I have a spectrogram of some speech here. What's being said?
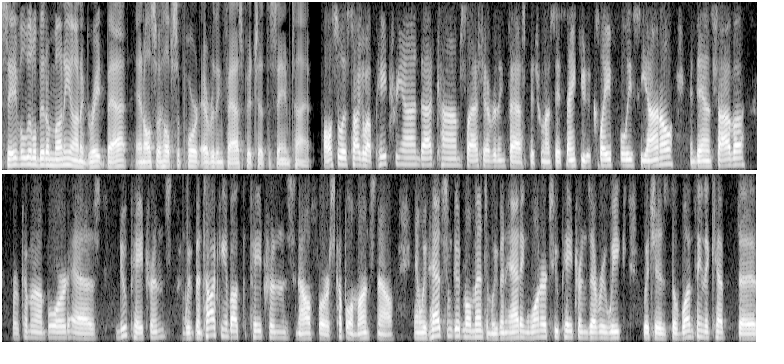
save a little bit of money on a great bat and also help support everything fast pitch at the same time. Also, let's talk about patreon.com slash everything fast pitch. We want to say thank you to Clay Feliciano and Dan Sava for coming on board as new patrons. We've been talking about the patrons now for a couple of months now, and we've had some good momentum. We've been adding one or two patrons every week, which is the one thing that kept uh,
